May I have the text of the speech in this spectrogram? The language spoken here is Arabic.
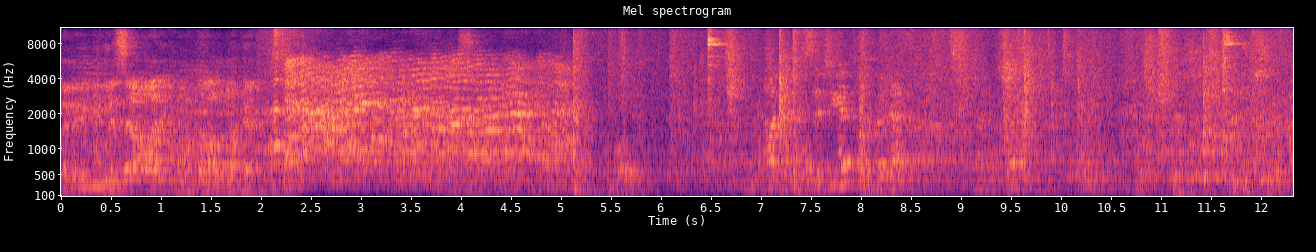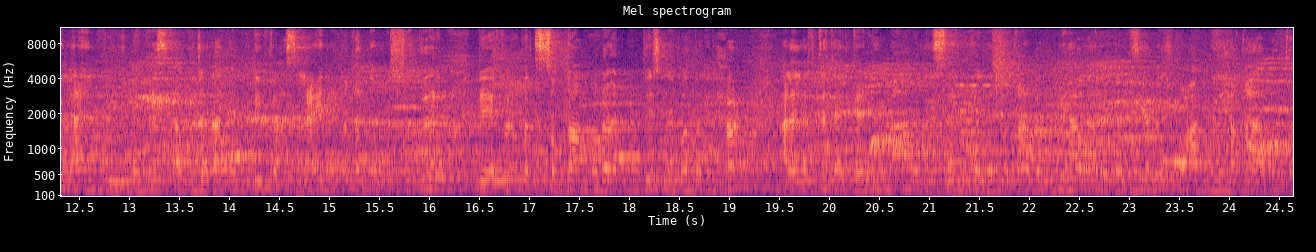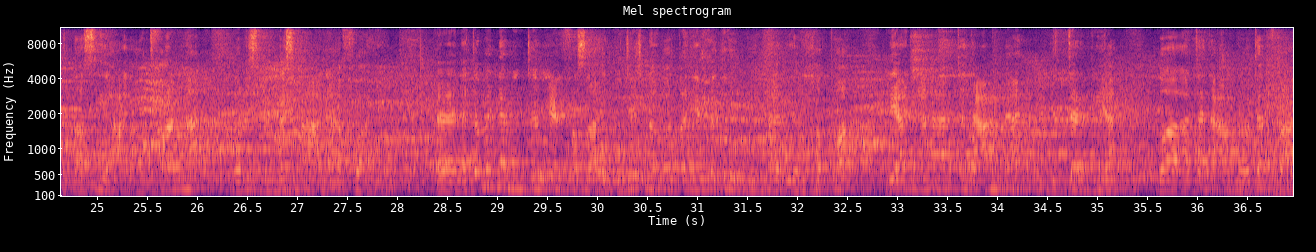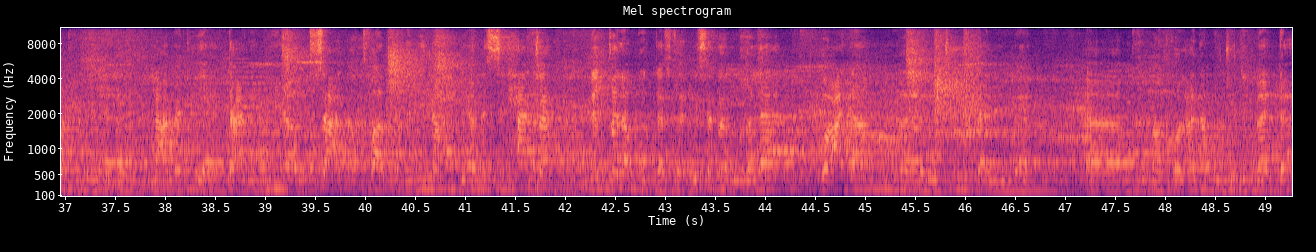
السلام عليكم ورحمة الله وبركاته الآن في مدرسة أبو جراد المدير رأس العين نتقدم بالشكر لفرقة السلطان مراد من جيشنا الوطني الحر على لفتتها الكريمة والإنسانية التي قامت بها وهي توزيع مجموعة من الحقائب القرطاسية على أطفالنا ورسم البسمة على أفواههم. آه، نتمنى من جميع الفصائل وجيشنا الوطني حضور من هذه الخطوة لأنها تدعمنا بالتربية وتدعم وترفع من آه، العملية التعليمية وتساعد أطفالنا الذين هم بأمس الحاجة للقلم والدفتر بسبب الغلاء وعدم آه، وجود آه، مثل ما نقول عدم وجود المادة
